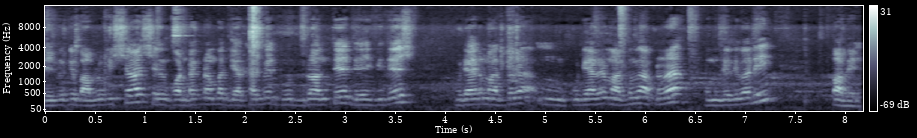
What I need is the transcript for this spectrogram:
ফেসবুকে বাবলু বিশ্বাস, সেখানে কন্ট্যাক্ট নাম্বার দেওয়া থাকবে দূর দূরান্তে দেশ বিদেশ, কুরিয়ারের মাধ্যমে কুরিয়ারের মাধ্যমে আপনারা হোম ডেলিভারি পাবেন।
